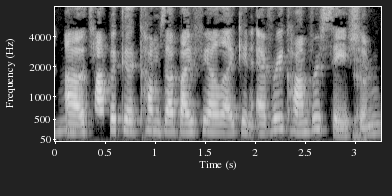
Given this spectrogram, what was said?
Mm-hmm. Uh, a topic that comes up, I feel like, in every conversation. Yeah.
